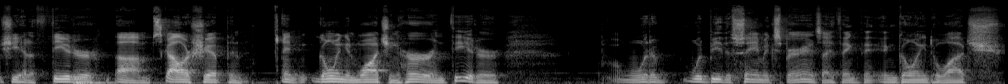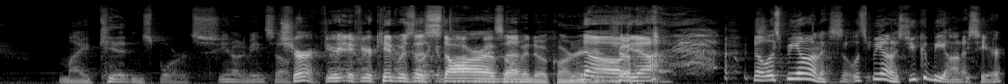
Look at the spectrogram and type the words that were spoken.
she had a theater um, scholarship and and going and watching her in theater would have would be the same experience I think in going to watch my kid in sports. You know what I mean? So Sure. If your if your kid was the like star of myself the into a corner No, yeah. No, let's be honest. Let's be honest. You could be honest here.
